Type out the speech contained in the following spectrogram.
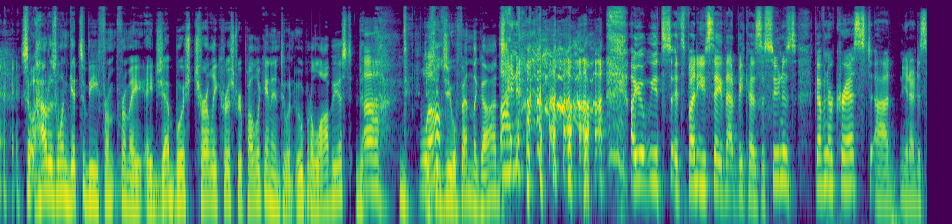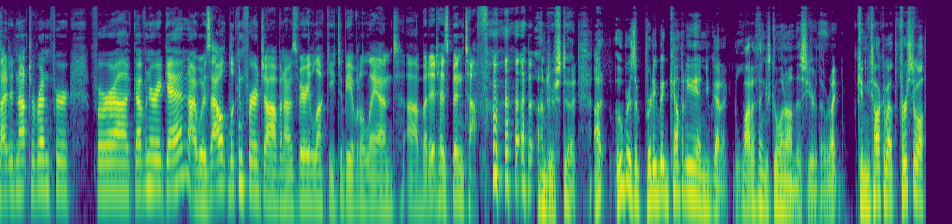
so how does one get to be from from a, a Jeb Bush, Charlie Crist Republican into an Uber lobbyist? Did, uh, well, did you offend the gods? I know. it's it's funny you say that because as soon as Governor Crist, uh, you know, decided not to run for for uh, governor again. I was out looking for a job, and I was very lucky to be able to land. Uh, but it has been tough. Understood. Uh, Uber's a pretty big company, and you've got a lot of things going on this year, though, right? Can you talk about first of all?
